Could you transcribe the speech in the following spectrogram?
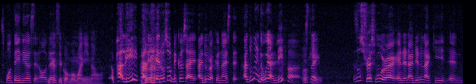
spontaneous and all that. Because you got more money now. Uh, partly, partly, and also because I, I do recognize that I don't like the way I live. Uh. It's Okay. like so stressful, right? And then I didn't like it. And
